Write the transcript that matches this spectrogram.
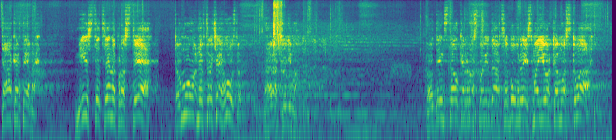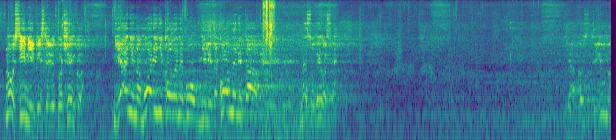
Так, Артеме. Місце це непросте, тому не втрачай глузду. Гаразд, ходімо. Один сталкер розповідав, це був рейс Майорка Москва. Ну, сім'ї після відпочинку. Я ні на морі ніколи не був, ні літаком не літав. Не судилося. Якось дивно.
